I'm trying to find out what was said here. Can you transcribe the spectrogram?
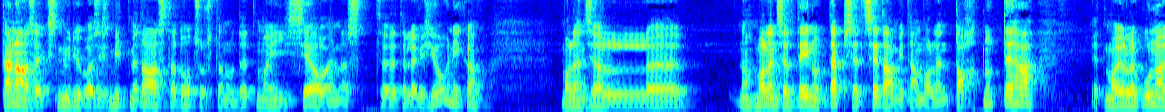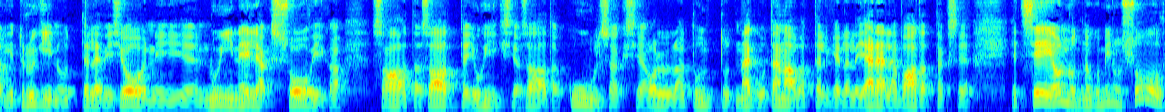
tänaseks nüüd juba siis mitmed aastad otsustanud, et ma ei seo ennast televisiooniga. ma olen seal, noh, ma olen seal teinud täpselt seda, mida ma olen tahtnud teha. et ma ei ole kunagi trüginud televisiooni nui neljaks sooviga saada saatejuhiks ja saada kuulsaks ja olla tuntud nägu tänavatel, kellele järele vaadatakse. et see ei olnud nagu minu soov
